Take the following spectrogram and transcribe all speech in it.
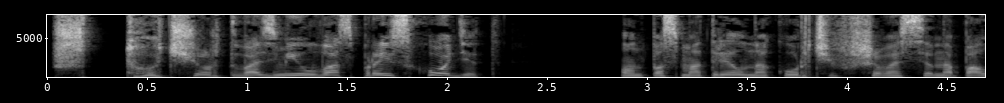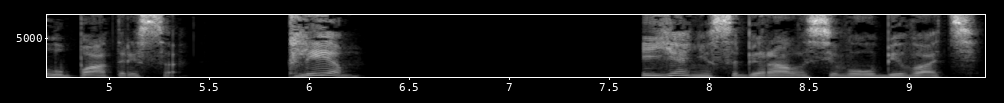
«Что, черт возьми, у вас происходит?» Он посмотрел на корчившегося на полу Патриса. «Клем!» «Я не собиралась его убивать»,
